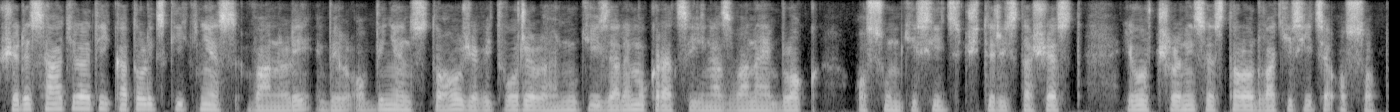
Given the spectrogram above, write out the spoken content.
60-letý katolický kněz Van Li byl obviněn z toho, že vytvořil hnutí za demokracii nazvané Blok 8406, jehož členy se stalo 2000 osob,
